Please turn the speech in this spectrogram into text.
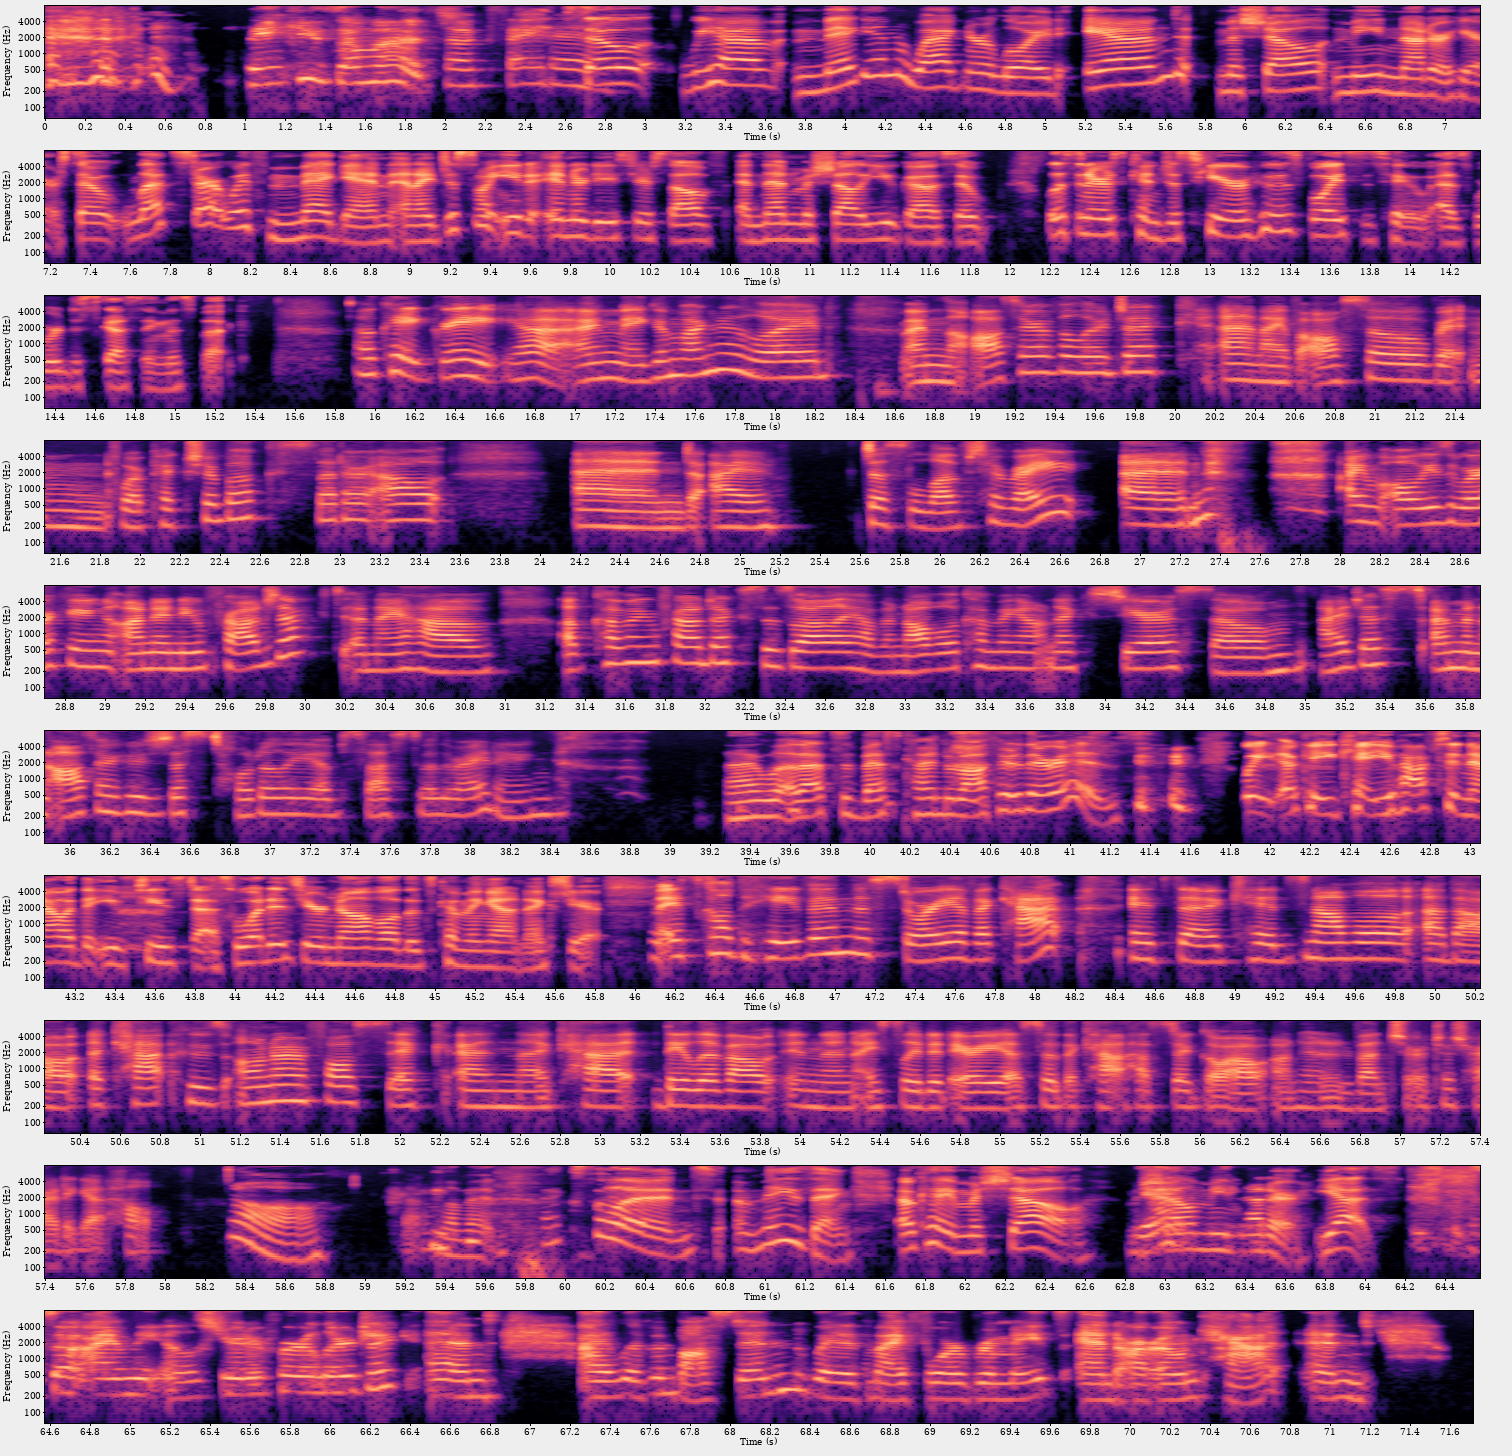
Yay! Thank you so much. So excited. So we have Megan Wagner Lloyd and Michelle Mee Nutter here. So let's start with Megan. And I just want you to introduce yourself and then Michelle, you go. So listeners can just hear whose voice is who as we're discussing this book. Okay, great. Yeah, I'm Megan Wagner Lloyd. I'm the author of Allergic, and I've also written four picture books that are out. And I just love to write and I'm always working on a new project and I have upcoming projects as well. I have a novel coming out next year. So I just, I'm an author who's just totally obsessed with writing. I well, that's the best kind of author there is. Wait, okay, you can't. You have to now that you've teased us. What is your novel that's coming out next year? It's called Haven: The Story of a Cat. It's a kids' novel about a cat whose owner falls sick, and the cat they live out in an isolated area, so the cat has to go out on an adventure to try to get help. Oh, I love it. Excellent. Amazing. Okay, Michelle. Michelle yeah. Nutter. Yes. So I'm the illustrator for Allergic and I live in Boston with my four roommates and our own cat. And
